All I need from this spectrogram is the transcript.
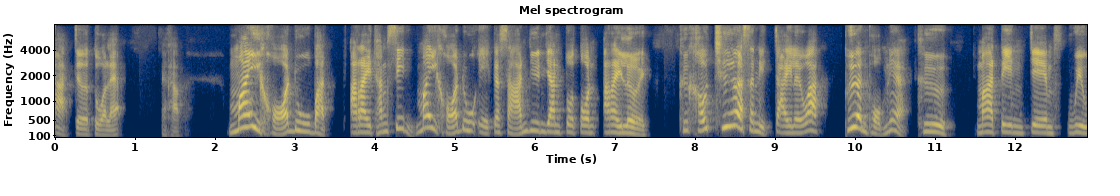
อะเจอตัวแล้วนะครับ ไม่ขอดูบัตรอะไรทั้งสิ้น ไม่ขอดูเอกสารยืนยันตัวตนอะไรเลย คือเขาเชื่อสนิทใจเลยว่า เพื่อนผมเนี่ยคือมาตินเจมส์วิล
